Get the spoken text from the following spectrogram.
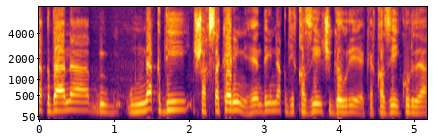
نەقدانە نەقدی شخصەکەرین هێندەی نەقدی قەزیەکی گەورەیە کە قەزیەی کوردە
